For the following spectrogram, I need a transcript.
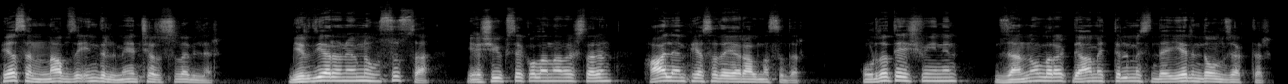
piyasanın nabzı indirilmeye çalışılabilir. Bir diğer önemli husussa yaşı yüksek olan araçların halen piyasada yer almasıdır. Hurda teşviğinin düzenli olarak devam ettirilmesi de yerinde olacaktır.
